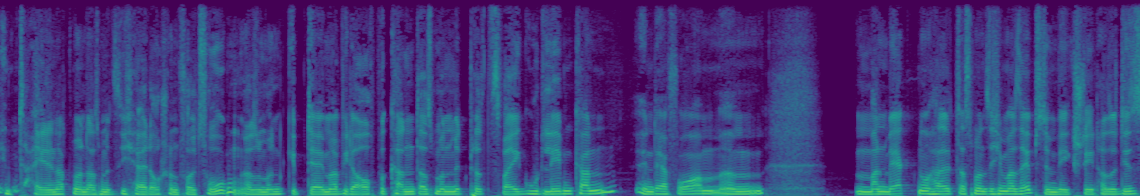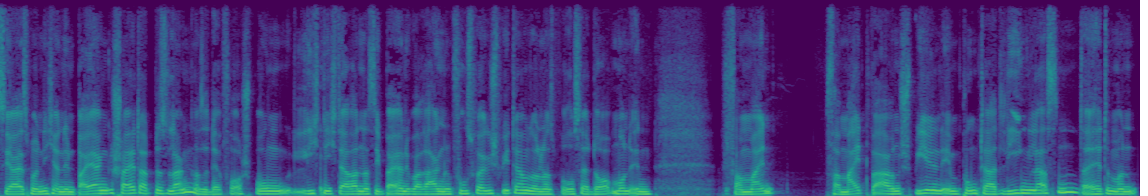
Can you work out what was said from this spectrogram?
In Teilen hat man das mit Sicherheit auch schon vollzogen. Also man gibt ja immer wieder auch bekannt, dass man mit Platz zwei gut leben kann in der Form. Ähm man merkt nur halt, dass man sich immer selbst im Weg steht. Also dieses Jahr ist man nicht an den Bayern gescheitert bislang. Also der Vorsprung liegt nicht daran, dass die Bayern überragenden Fußball gespielt haben, sondern dass Borussia Dortmund in vermeint, vermeidbaren Spielen eben Punkte hat liegen lassen. Da hätte man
